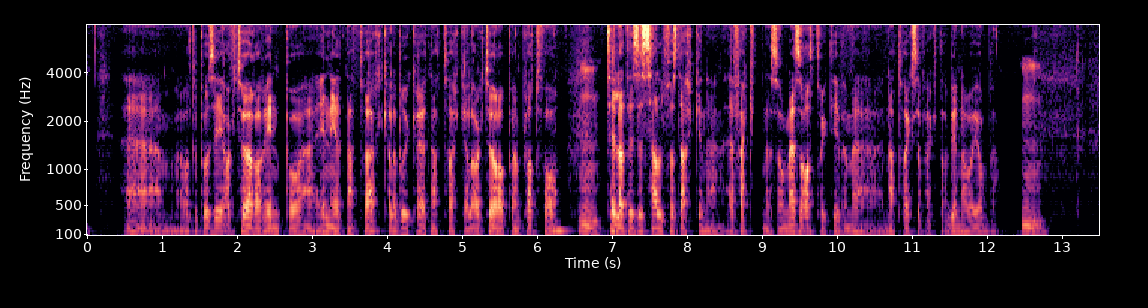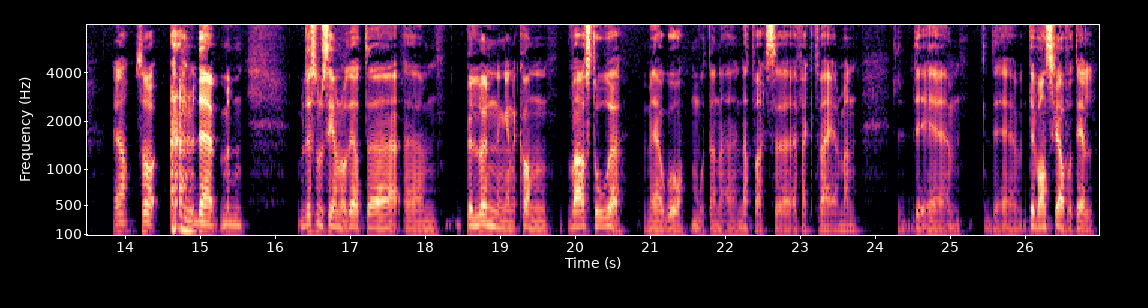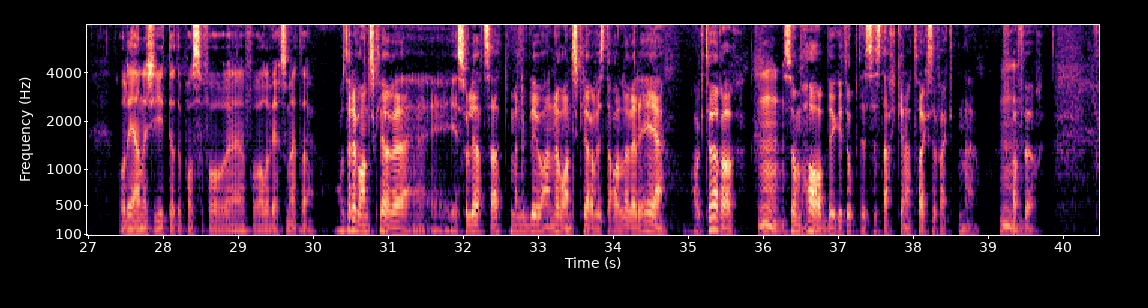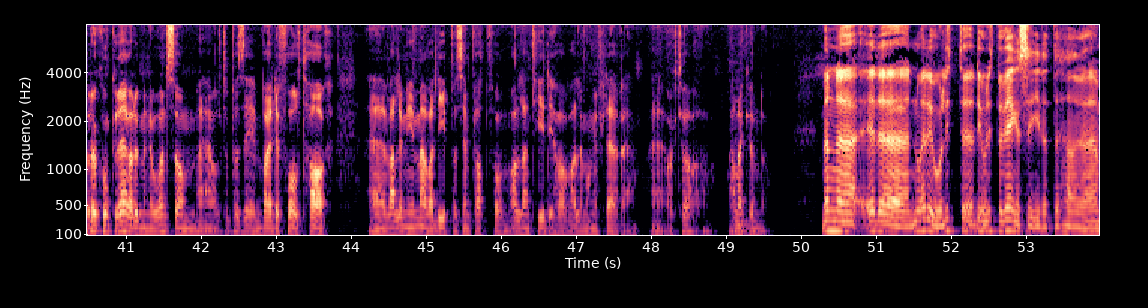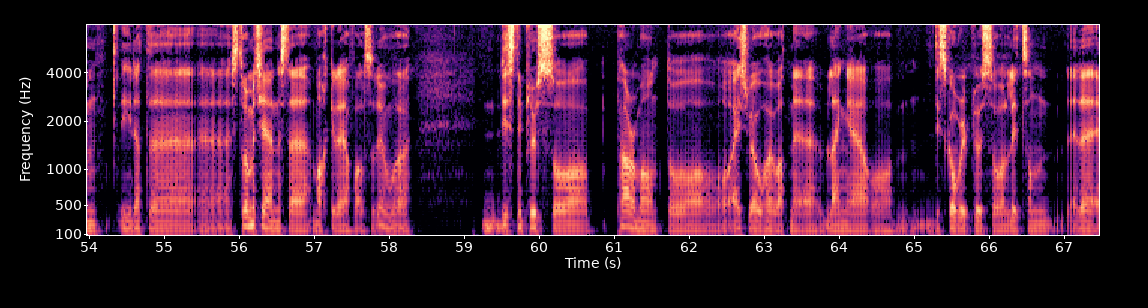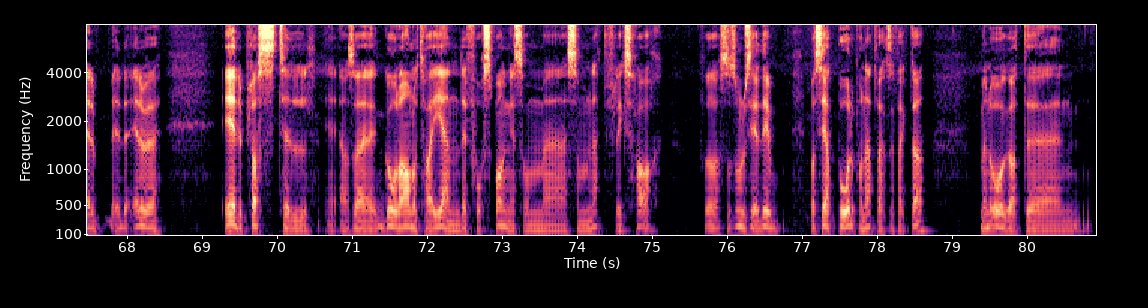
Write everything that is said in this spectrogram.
si, aktører inn, på, inn, i et nettverk, eller brukere i et nettverk, eller aktører på en plattform, mm. til at disse selvforsterkende effektene som er så attraktive med nettverkseffekter, begynner å jobbe. Mm. Ja, så det Men det som du sier nå, det er at eh, belønningene kan være store med å gå mot denne nettverkseffektveien, men det er, det, det er vanskeligere å få til. Og det er gjerne ikke gitt at det passer for, eh, for alle virksomheter. Og så er det vanskeligere eh, isolert sett, men det blir jo enda vanskeligere hvis det allerede er aktører mm. som har bygget opp disse sterke nettverkseffektene fra mm. før. For da konkurrerer du med noen som eh, holdt på å si, by default har eh, veldig mye mer verdi på sin plattform, all den tid de har veldig mange flere eh, aktører eller kunder. Men eh, er det, nå er det jo litt, det er jo litt bevegelse i dette her eh, i dette strømmetjenestemarkedet, iallfall. Så det er jo Disney pluss og Paramount og HBO har jo vært med lenge, og Discovery pluss og litt sånn er det, er, det, er, det, er, det, er det, plass til altså Går det an å ta igjen det forspranget som, som Netflix har? For så, som du sier, det er basert både på nettverkseffekter men òg at eh,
